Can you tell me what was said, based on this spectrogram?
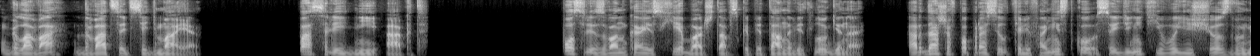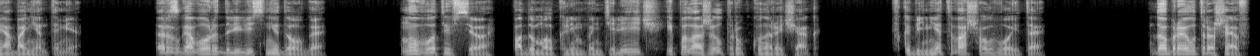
Глава 27. Последний акт. После звонка из Хеба от штабс-капитана Ветлугина Ардашев попросил телефонистку соединить его еще с двумя абонентами. Разговоры длились недолго. «Ну вот и все», — подумал Клим Пантелеич и положил трубку на рычаг. В кабинет вошел Войта. «Доброе утро, шеф».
